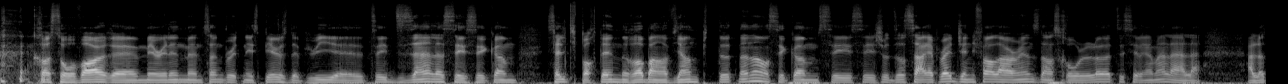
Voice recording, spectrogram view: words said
crossover euh, Marilyn Manson, Britney Spears depuis euh, 10 ans. là C'est comme celle qui portait une robe en viande, puis tout. Non, non, c'est comme, c'est je veux dire, ça aurait pu être Jennifer Lawrence dans ce rôle-là. C'est vraiment la. la elle, a,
